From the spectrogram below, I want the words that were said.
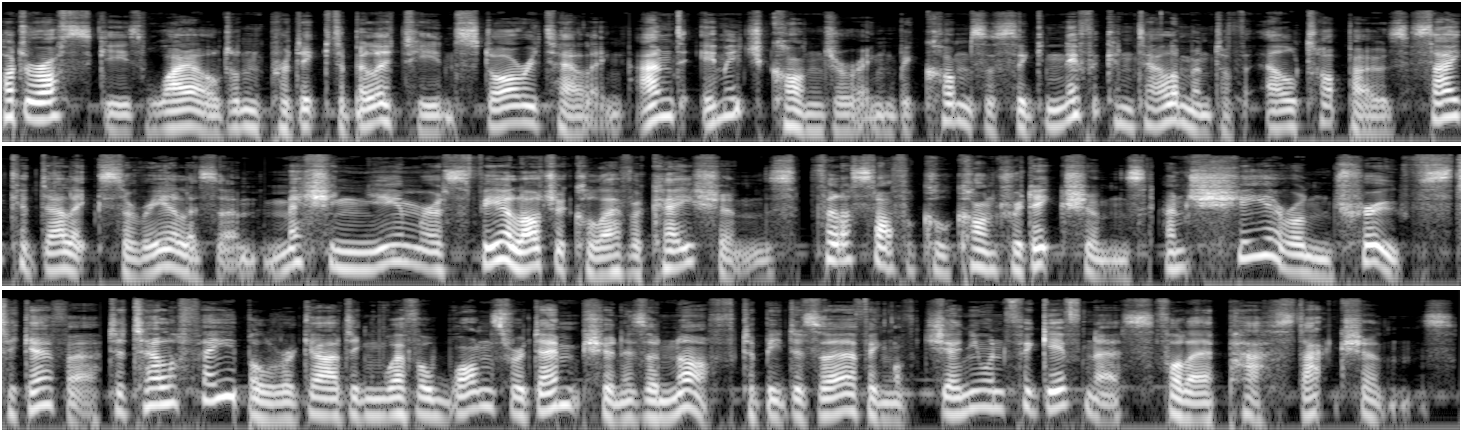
Jodorowsky's wild unpredictability in storytelling and image conjuring becomes a significant element of El Topo's psychedelic surrealism, meshing numerous theological evocations, philosophical contradictions, and sheer untruths together to tell a fable regarding whether one's redemption is enough to be deserving of genuine forgiveness for their past actions.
